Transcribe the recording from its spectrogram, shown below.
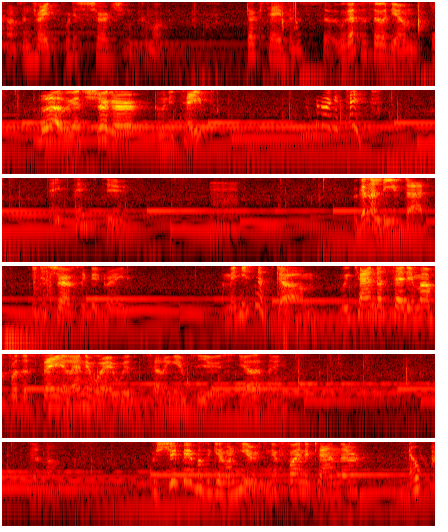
Concentrate. We're just searching. Come on. Duct tape and so we got the sodium. Blah, we got sugar. And we need tape. Where do I get tape? Tape, tape too. Hmm. We're gonna leave that. He deserves a good grade. I mean, he's not dumb. We kinda set him up for the fail anyway with telling him to use the other thing. I don't know. We should be able to get one here. Can you find a can there? Nope.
